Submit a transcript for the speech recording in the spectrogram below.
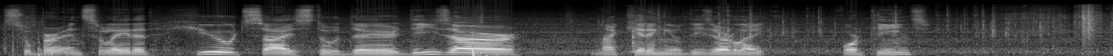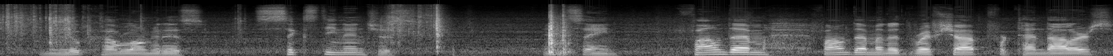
super insulated, huge size too. They're, these are, not kidding you, these are like 14s. I look how long it is 16 inches. Insane. Found them, found them at a thrift shop for $10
